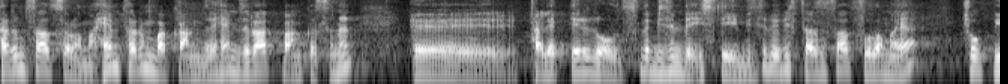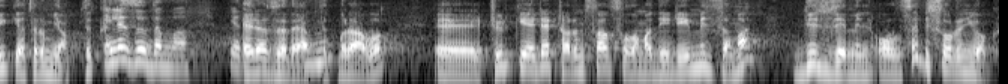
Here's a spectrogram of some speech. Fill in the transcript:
tarımsal sulama hem Tarım Bakanlığı hem Ziraat Bankası'nın e, talepleri doğrultusunda bizim de isteğimizdi ve biz tarımsal sulamaya çok büyük yatırım yaptık. Elazığ'da mı? yatırım? Elazığ'da yaptık, bravo. Ee, Türkiye'de tarımsal sulama dediğimiz zaman düz zemin olsa bir sorun yok.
